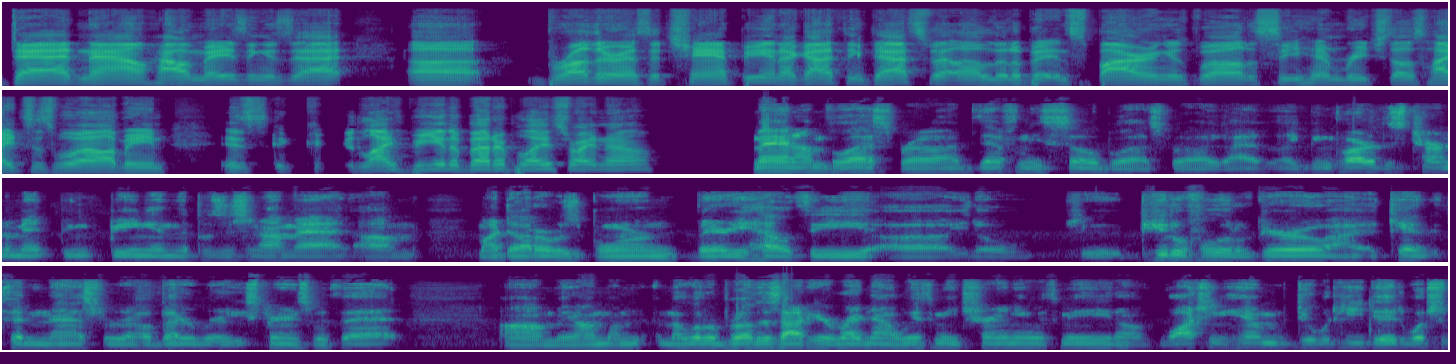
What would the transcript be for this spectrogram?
dad now, how amazing is that? Uh, brother as a champion, I gotta think that's a little bit inspiring as well to see him reach those heights as well. I mean, is could life be in a better place right now? Man, I'm blessed, bro. I'm definitely so blessed, bro. Like, I like being part of this tournament, being being in the position I'm at. Um, my daughter was born very healthy. Uh, you know, beautiful little girl. I can't couldn't ask for a better experience with that. Um, you know, I'm, I'm, my little brother's out here right now with me, training with me. You know, watching him do what he did, which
